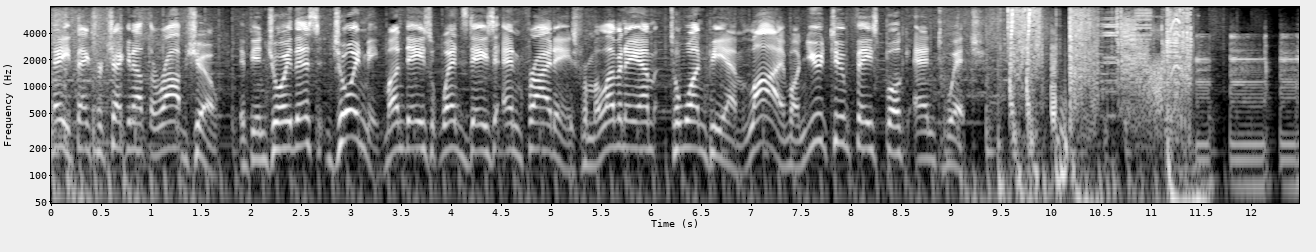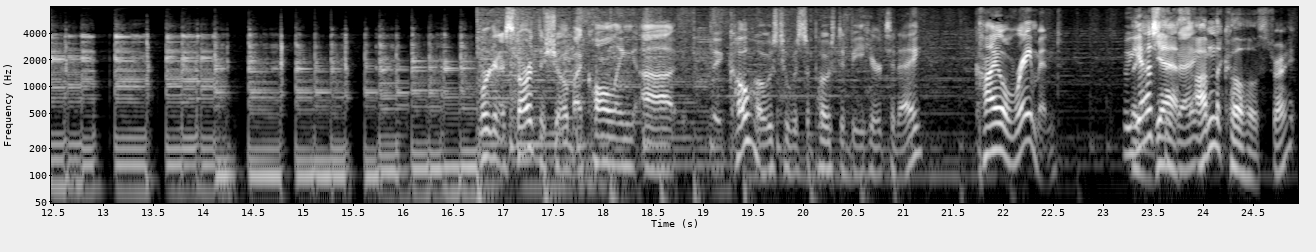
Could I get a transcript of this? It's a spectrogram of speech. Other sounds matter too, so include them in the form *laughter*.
Hey, thanks for checking out The Rob Show. If you enjoy this, join me Mondays, Wednesdays, and Fridays from 11 a.m. to 1 p.m. live on YouTube, Facebook, and Twitch. We're going to start the show by calling uh, the co host who was supposed to be here today, Kyle Raymond, who yesterday. Yes, I'm the co-host, right?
